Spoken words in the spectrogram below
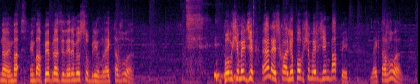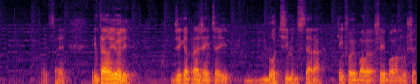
Não, Mba- Mbappé brasileiro é meu sobrinho, o moleque tá voando. O povo chama ele de. É, na escolinha o povo chama ele de Mbappé. O moleque tá voando. É isso aí. Então, Yuri, diga pra gente aí, no time do Ceará, quem foi o bola cheia e bola murcha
